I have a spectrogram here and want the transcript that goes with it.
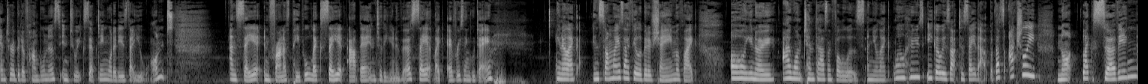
enter a bit of humbleness into accepting what it is that you want and say it in front of people, like say it out there into the universe, say it like every single day. You know, like in some ways, I feel a bit of shame of like, oh, you know, I want 10,000 followers. And you're like, well, whose ego is that to say that? But that's actually not like serving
